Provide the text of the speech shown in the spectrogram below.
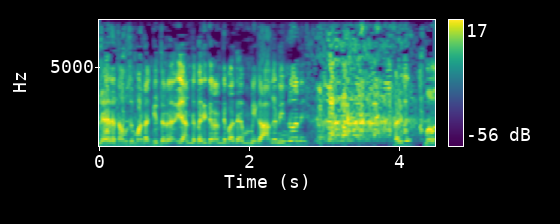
නෑ නෑ තමුසේ මට ගෙදර යන්න බැරි කරන්න එපා දැන් මේක අහගෙන ඉන්නවනේ. හරිද? මම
